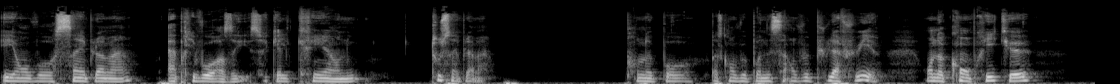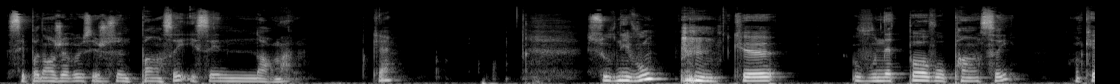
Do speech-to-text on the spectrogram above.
Et on va simplement apprivoiser ce qu'elle crée en nous. Tout simplement pour ne pas, parce qu'on veut pas on veut plus la fuir. On a compris que c'est pas dangereux, c'est juste une pensée et c'est normal. OK? Souvenez-vous que vous n'êtes pas vos pensées, OK?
